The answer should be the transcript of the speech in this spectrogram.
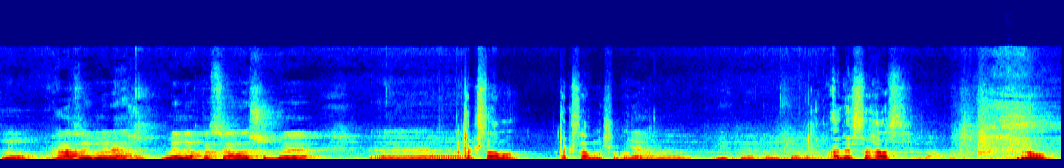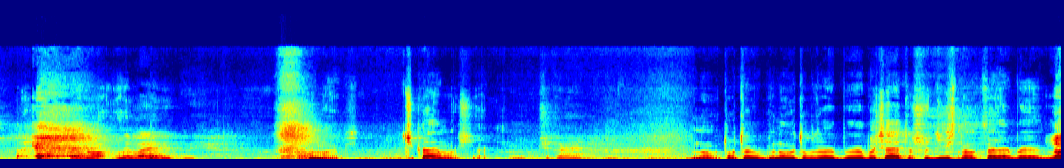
Ну, газові мережі ми написали, щоб е, Так само? Так само, що я робити? їх не контролював. А де це газ? Ну, Немає відповіді. немає. Чекаємо ще як. Чекаємо. Ну, тобто, ну, тобто ви вибачаєте, що дійсно це якби ну,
